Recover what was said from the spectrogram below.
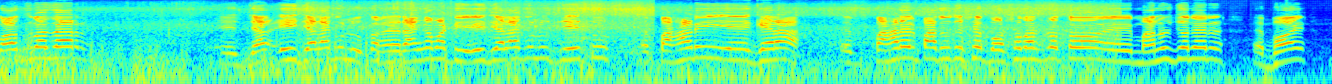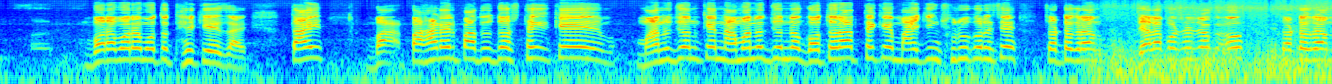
কক্সবাজার এই জেলা- এই জেলাগুলো রাঙ্গামাটি, এই জেলাগুলো যেহেতু পাহাড়ি ঘেরা পাহাড়ের পাদদেশে বসবাসরত মানুষজনের ভয় বরাবরের মতো থেকে যায়। তাই পাহাড়ের পাদদেশ থেকে মানুষজনকে নামানোর জন্য গত রাত থেকে মাইকিং শুরু করেছে চট্টগ্রাম জেলা প্রশাসক ও চট্টগ্রাম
